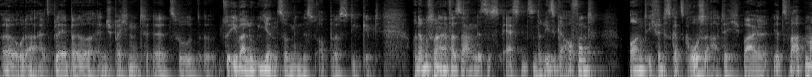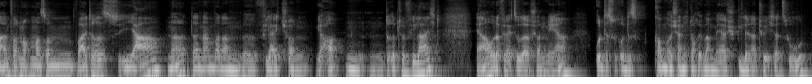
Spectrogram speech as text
äh, oder als playable entsprechend äh, zu, äh, zu evaluieren zumindest, ob es die gibt. Und da muss man einfach sagen, das ist erstens ein riesiger Aufwand. Und ich finde das ganz großartig, weil jetzt warten wir einfach noch mal so ein weiteres Jahr, ne? Dann haben wir dann äh, vielleicht schon ja ein, ein Drittel vielleicht, ja oder vielleicht sogar schon mehr. Und es und es kommen wahrscheinlich noch immer mehr Spiele natürlich dazu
